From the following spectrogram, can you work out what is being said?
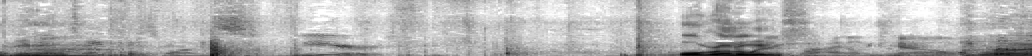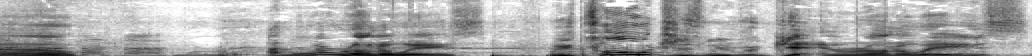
They didn't take these ones. Weird. All runaways. I don't know. Wow. More runaways. We told you we were getting runaways.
